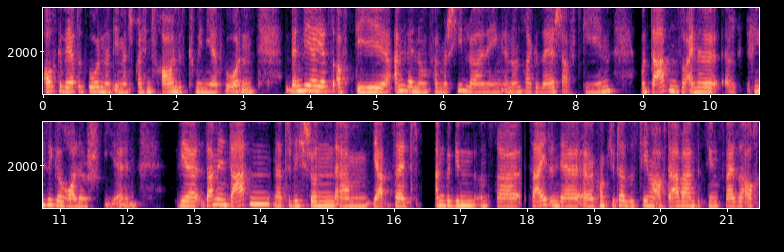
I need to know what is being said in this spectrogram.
ausgewertet wurden und dementsprechend Frauen diskriminiert wurden. Wenn wir jetzt auf die Anwendung von Machine Learning in unserer Gesellschaft gehen und Daten so eine riesige Rolle spielen, Wir sammeln Daten natürlich schon ähm, ja, seit Anbeginn unserer Zeit, in der äh, Computersysteme auch da waren, beziehungsweise auch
